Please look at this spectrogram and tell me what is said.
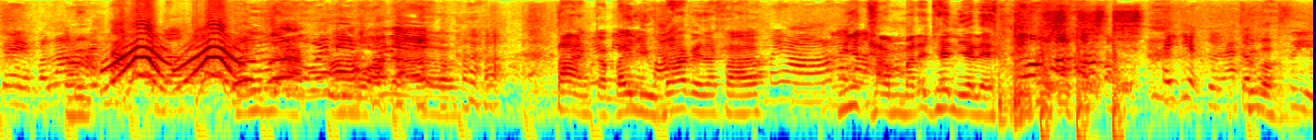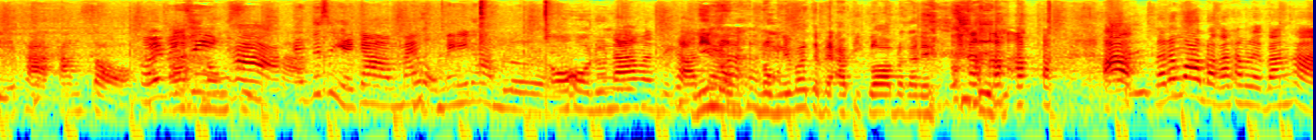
เจ็บบ้าล่ามึงไม่ได้มันอยากกลัวนะเออต่างกับใบหลิวมากเลยนะคะทำไมคะนี่ทำมาได้แค่เนี้ยเลยให้เกียรติเกินจมูกสี่ค่ะคำสองเฮ้ยไม่จริงนมค่ะสี่แอนตี้ศัลยกรรมแม่บอกไม่ให้ทำเลย โอ้โหดูหน้ามันสิคะนี่นมนมนี่ว่าจะไปอัพอีกรอบนะคะเนี่ยอ้าวแล้วน้ำมอมล่ะคะทำอะไรบ้างคะ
